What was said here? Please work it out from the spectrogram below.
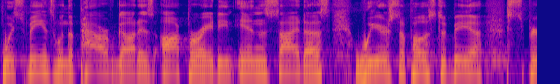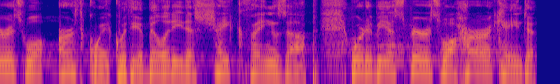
Which means when the power of God is operating inside us, we are supposed to be a spiritual earthquake with the ability to shake things up. We're to be a spiritual hurricane to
